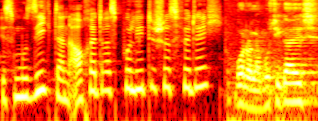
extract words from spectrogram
ist Musik dann auch etwas Politisches für dich? Bueno, la música es,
